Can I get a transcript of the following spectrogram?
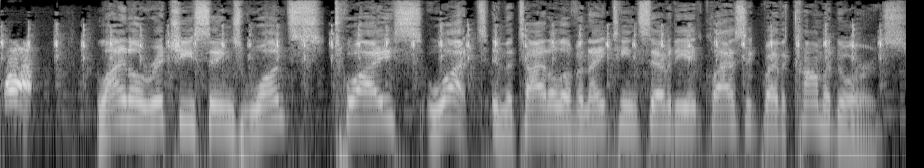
What? Lionel Richie sings once, twice, what in the title of a 1978 classic by the Commodores?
